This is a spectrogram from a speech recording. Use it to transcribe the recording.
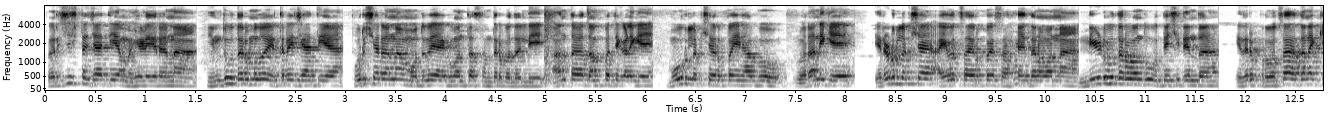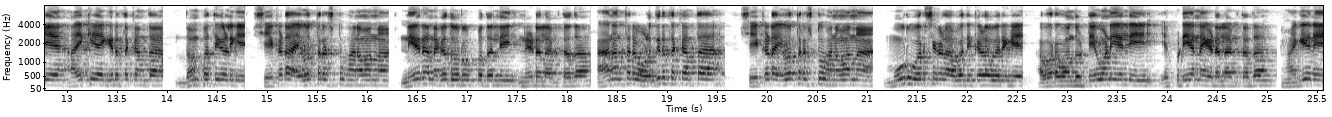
ಪರಿಶಿಷ್ಟ ಜಾತಿಯ ಮಹಿಳೆಯರನ್ನ, ಹಿಂದೂ ಧರ್ಮದ ಇತರೆ ಜಾತಿಯ ಪುರುಷರನ್ನ ಮದುವೆಯಾಗುವಂತ ಸಂದರ್ಭದಲ್ಲಿ ಅಂತಹ ದಂಪತಿಗಳಿಗೆ ಮೂರು ಲಕ್ಷ ರೂಪಾಯಿ ಹಾಗೂ ವರನಿಗೆ ಎರಡು ಲಕ್ಷ ಐವತ್ತು ಸಾವಿರ ರೂಪಾಯಿ ಸಹಾಯಧನವನ್ನ ನೀಡುವುದರ ಒಂದು ಉದ್ದೇಶದಿಂದ ಇದರ ಪ್ರೋತ್ಸಾಹಧನಕ್ಕೆ ಆಯ್ಕೆಯಾಗಿರತಕ್ಕಂತ ದಂಪತಿಗಳಿಗೆ ಶೇಕಡ ಐವತ್ತರಷ್ಟು ಹಣವನ್ನ ನೇರ ನಗದು ರೂಪದಲ್ಲಿ ನೀಡಲಾಗ್ತದ. ಆನಂತರ ಉಳಿದಿರತಕ್ಕಂತ ಶೇಕಡ ಐವತ್ತರಷ್ಟು ಹಣವನ್ನ ಮೂರು ವರ್ಷಗಳ ಅವಧಿಗಳವರೆಗೆ ಅವರ ಒಂದು ಠೇವಣಿಯಲ್ಲಿ ಎಫ್ಡಿಯನ್ನ ಇಡಲಾಗ್ತದ. ಹಾಗೇನೆ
